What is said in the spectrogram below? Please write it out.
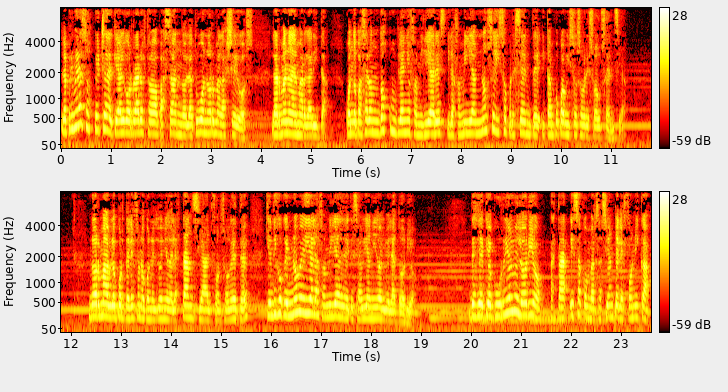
La primera sospecha de que algo raro estaba pasando la tuvo Norma Gallegos, la hermana de Margarita, cuando pasaron dos cumpleaños familiares y la familia no se hizo presente y tampoco avisó sobre su ausencia. Norma habló por teléfono con el dueño de la estancia, Alfonso Goethe, quien dijo que no veía a la familia desde que se habían ido al velatorio. Desde que ocurrió el velorio hasta esa conversación telefónica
